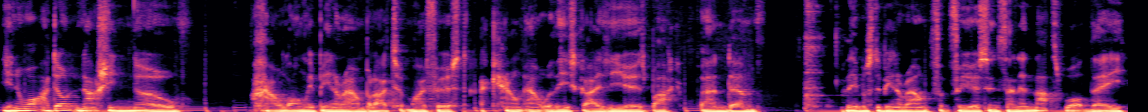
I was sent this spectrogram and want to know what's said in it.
you know what? I don't actually know how long they've been around, but I took my first account out with these guys years back, and um, they must have been around for, for years since then. And that's what they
